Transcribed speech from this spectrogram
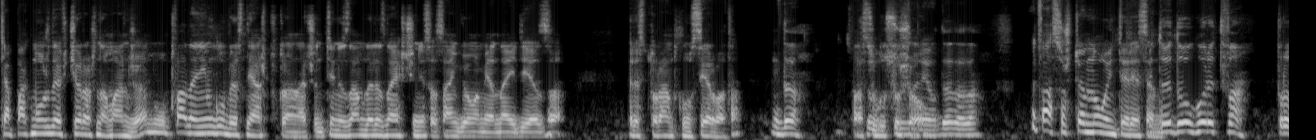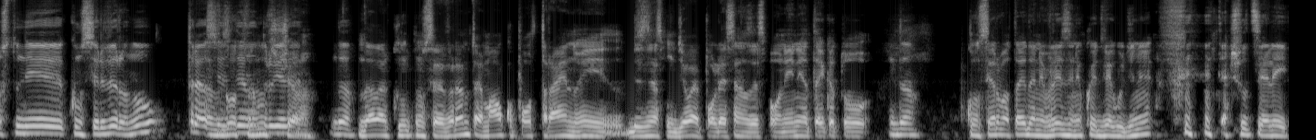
тя пак може да е вчерашна манджа, но това да не им го обясняваш по този начин. Ти не знам дали знаеш, че ние с Ангел имаме една идея за ресторант консервата. Да. Това си го слушал. Да, да, да. И това също е много интересен. То е долу-горе това. Просто не е консервирано. Трябва да се Сготвено на другия ден. вчера. Да. Да, да, кон- консервирането е малко по-трайно и бизнес модел е по-лесен за изпълнение, тъй като Да. консервата е да не влезе никой две години, тя ще оцелее.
